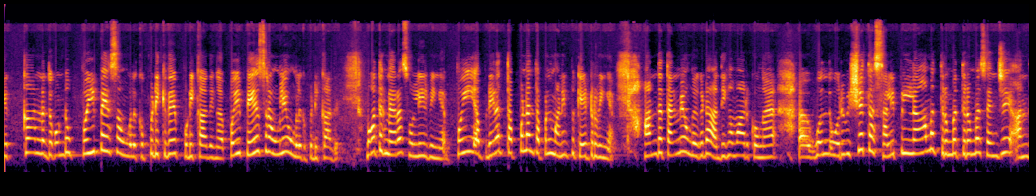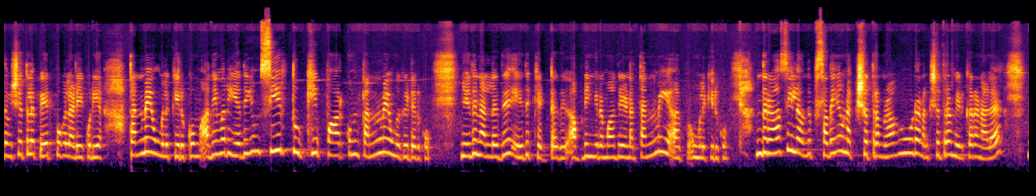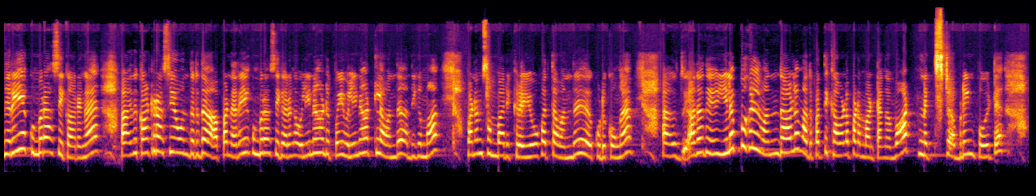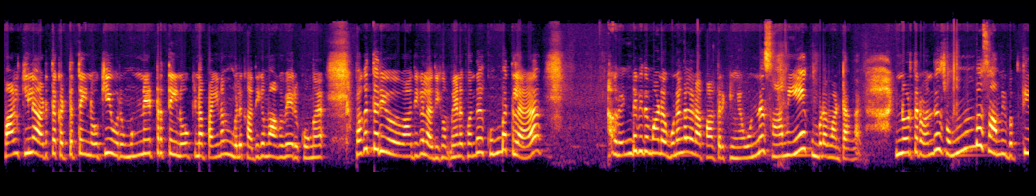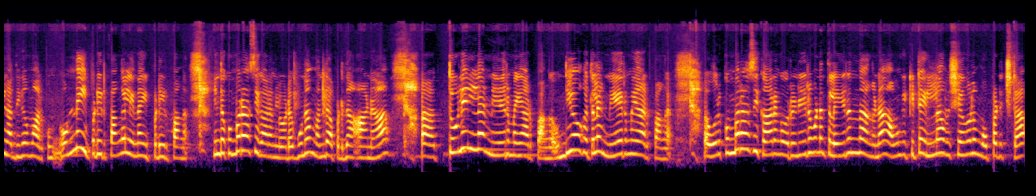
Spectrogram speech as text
எக்காரணத்தை கொண்டு பொய் பேச உங்களுக்கு பிடிக்கவே பிடிக்காதுங்க. பொய் பேசுகிறவங்களே உங்களுக்கு பிடிக்காது. முகத்துக்கு நேராக சொல்லிடுவீங்க. பொய் அப்படின்னா தப்புன்னு தப்புன்னு மன்னிப்பு கேட்டுருவீங்க. அந்த தன்மை உங்ககிட்ட அதிகமாக இருக்குங்க. வந்து ஒரு விஷயத்த சலிப்பில்லாமல் திரும்ப திரும்ப செஞ்சு அந்த விஷயத்தில் பேர் புகழ் அடையக்கூடிய தன்மை உங்களுக்கு இருக்கும். அதே மாதிரி எதையும் சீர்தூக்கி பார்க்கும் தன்மை உங்ககிட்ட இருக்கும். எது நல்லது எது கெட்டது அப்படிங்கிற மாதிரியான தன்மை உங்களுக்கு இருக்கும். இந்த ராசியில் வந்து சதயம் நட்சத்திரம் ராகுவோட நட்சத்திரம் இருக்கிறனால நிறைய கும்பராசிக்காரங்க இது காட்டுராசியாக வந்துடுது வந்துடுதா அப்போ நிறைய கும்பராசிக்காரங்க வெளிநாடு போய் வெளிநாட்டில் வந்து அதிகமாக பணம் சம்பாதிக்கிற யோகத்தை வந்து கொடுக்குங்க. அதாவது இழப்புகள் வந்தாலும் அதை பற்றி கவலைப்பட மாட்டாங்க. வாட் நெக்ஸ்ட் அப்படின்னு போயிட்டு வாழ்க்கையில் அடுத்த கட்டத்தை நோக்கி ஒரு முன்னேற்றத்தை நோக்கின பயணம் உங்களுக்கு அதிகமாகவே இருக்குங்க. பகுத்தறிவுவாதிகள் அதிகம். எனக்கு வந்து கும்பத்தில் ரெண்டு விதமான குணங்களை நான் பார்த்துருக்கீங்க. ஒன்று சாமியே கும்பிட மாட்டாங்க. இன்னொருத்தர் வந்து ரொம்ப சாமி பக்தி அதிகமாக இருக்கும். ஒன்று இப்படி இருப்பாங்க இல்லைன்னா இப்படி இருப்பாங்க. இந்த கும்பராசிக்காரங்களோட குணம் வந்து அப்படிதான். ஆனால் தொழிலில் நேர்மையாக இருப்பாங்க. உத்தியோகத்தில் நேர்மையாக இருப்பாங்க. ஒரு கும்பராசிக்காரங்க ஒரு நிறுவனத்தில் இருந்தாங்கன்னா அவங்கக்கிட்ட எல்லா விஷயங்களும் ஒப்படைச்சிட்டா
